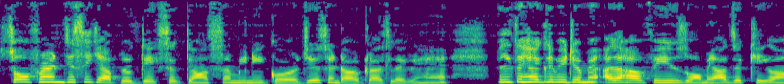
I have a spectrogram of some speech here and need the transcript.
सो फ्रेंड जैसे कि आप लोग देख सकते हैं some unique gorgeous and out class लग रहे हैं। मिलते हैं अगले वीडियो में। अल्लाह हाफिज़ में याद रखिएगा।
